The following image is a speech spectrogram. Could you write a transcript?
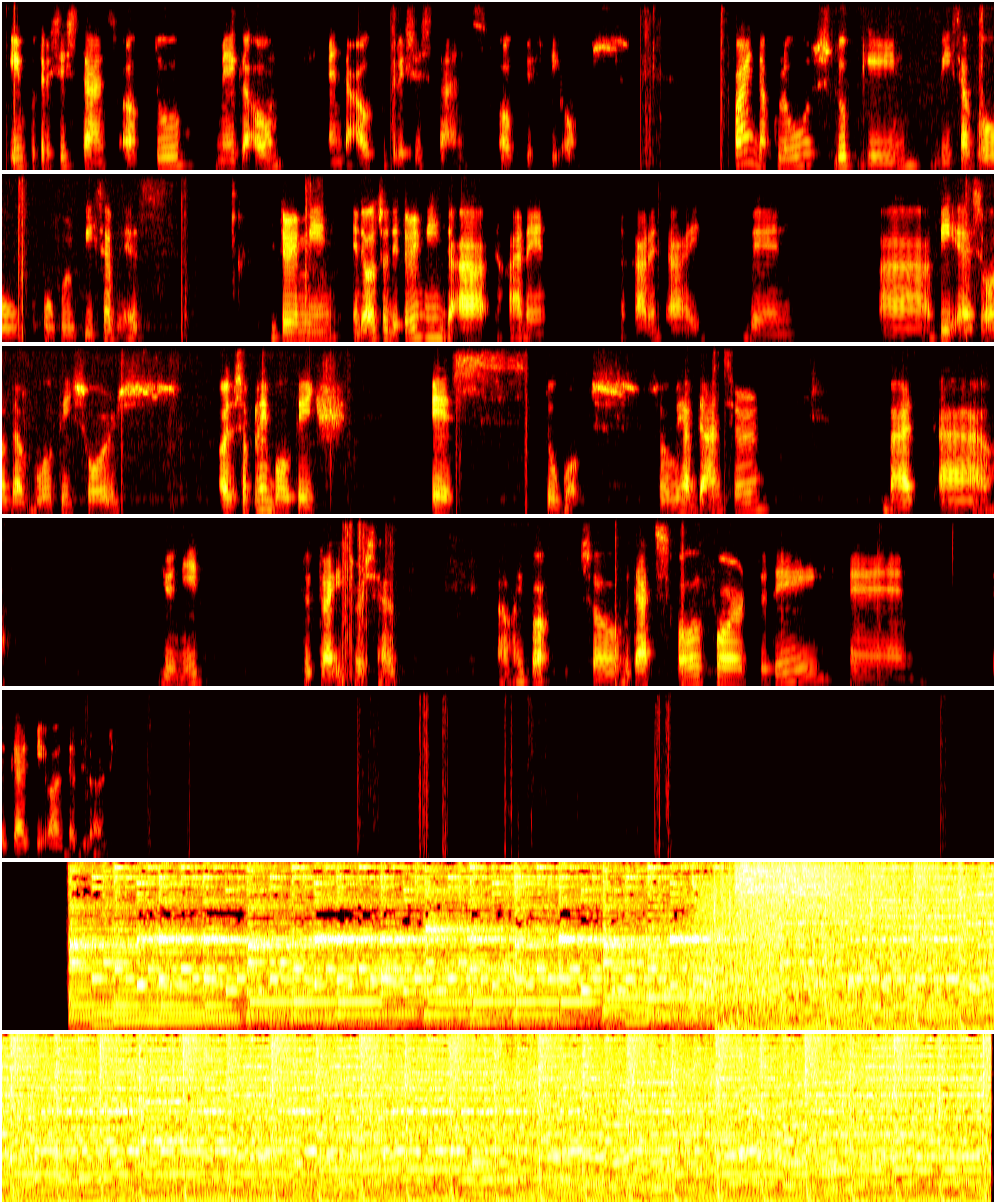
input resistance of 2 mega ohm and the output resistance of 50 ohms. Find the closed loop gain V sub O over V sub S. Determine and also determine the, uh, the current the current I when uh, Vs or the voltage source or the supply voltage is 2 volts. So we have the answer, but uh, you need to try it yourself. Okay po. So that's all for today and to God be all the glory.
